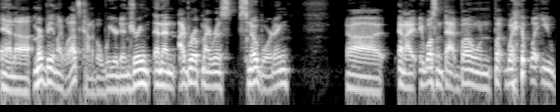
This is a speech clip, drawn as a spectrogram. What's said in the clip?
and uh, I remember being like, "Well, that's kind of a weird injury." And then I broke my wrist snowboarding, uh, and I it wasn't that bone, but what you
